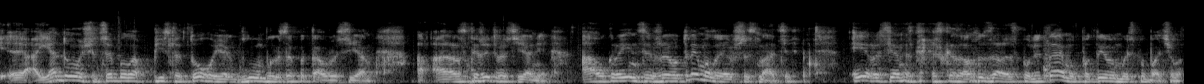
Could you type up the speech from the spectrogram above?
Е, А я думаю, що це було після того, як Блумберг запитав росіян: а, а розкажіть росіяни, а українці вже отримали літали F-16. І росіяни сказали, ну зараз політаємо, подивимось, побачимо.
